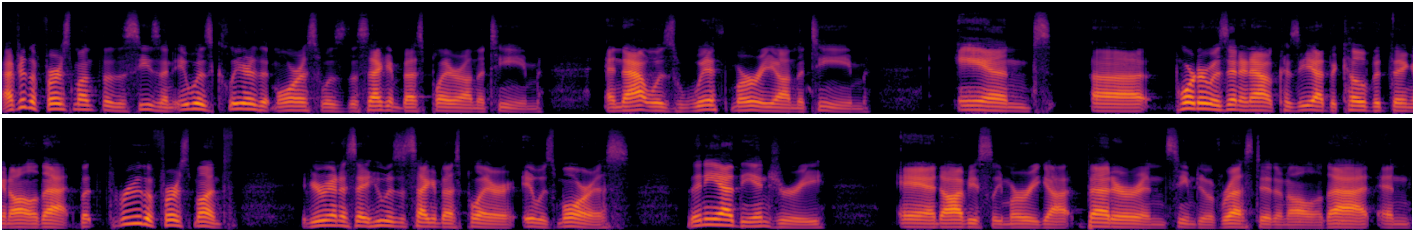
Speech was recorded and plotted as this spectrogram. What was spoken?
after the first month of the season, it was clear that Morris was the second best player on the team, and that was with Murray on the team and uh, Porter was in and out because he had the COVID thing and all of that. But through the first month, if you were going to say who was the second best player, it was Morris. Then he had the injury, and obviously Murray got better and seemed to have rested and all of that. And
